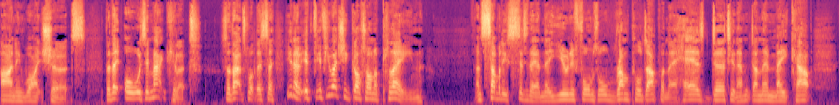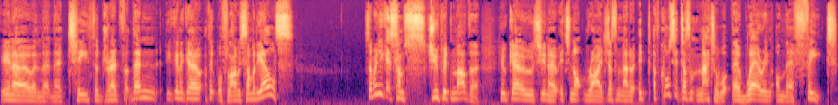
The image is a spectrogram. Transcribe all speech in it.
ironing white shirts, but they're always immaculate. So that's what they say. You know, if, if you actually got on a plane and somebody's sitting there and their uniform's all rumpled up and their hair's dirty and haven't done their makeup, you know, and, and their teeth are dreadful, then you're going to go, I think we'll fly with somebody else. So when you get some stupid mother who goes, you know, it's not right, it doesn't matter. It, of course, it doesn't matter what they're wearing on their feet.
